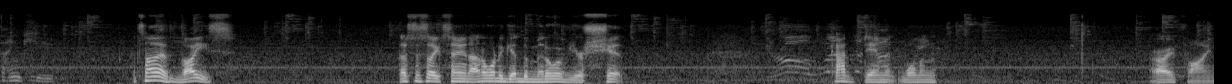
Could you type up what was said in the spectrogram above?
Thank you. That's not advice. That's just like saying, I don't want to get in the middle of your shit. God damn it, woman. Alright, fine.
